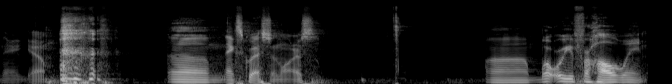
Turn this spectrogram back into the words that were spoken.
There you go. um, Next question, Lars. um, what were you for Halloween?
